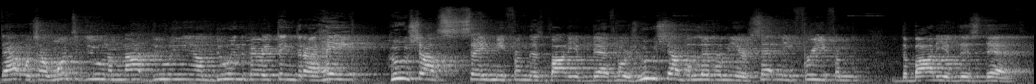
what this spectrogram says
that which I want to do and I'm not doing. I'm doing the very thing that I hate. Who shall save me from this body of death? Or who shall deliver me or set me free from the body of this death?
